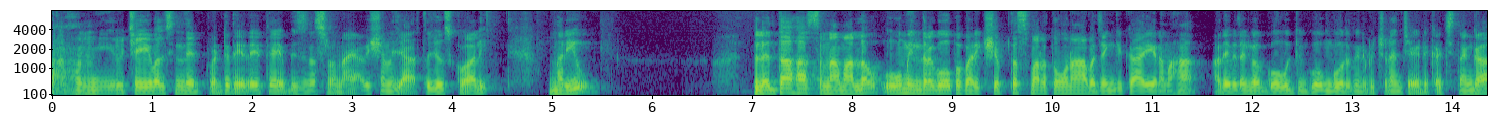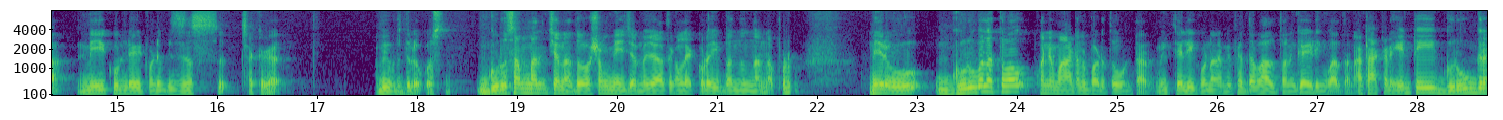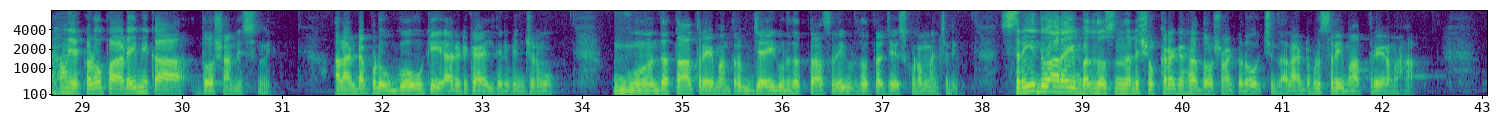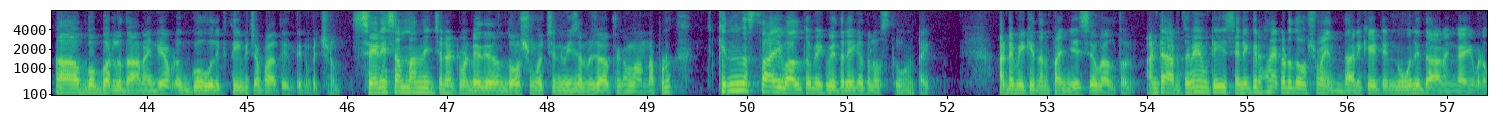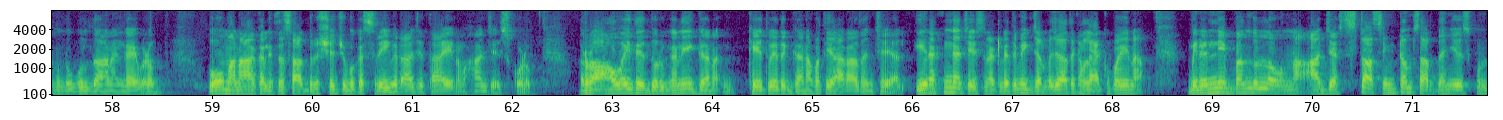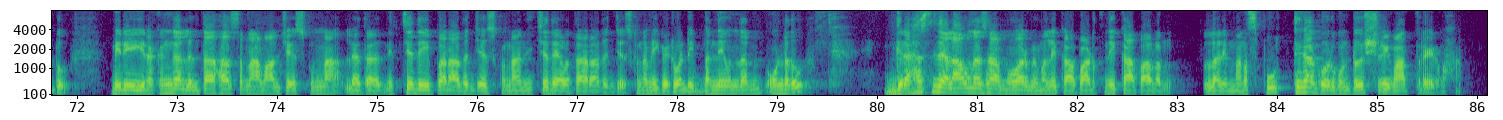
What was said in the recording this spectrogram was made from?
మీరు చేయవలసింది ఎటువంటిది ఏదైతే బిజినెస్లో ఉన్నాయో ఆ విషయంలో జాగ్రత్త చూసుకోవాలి. మరియు లలితాహాస్త్రనామాల్లో ఓం ఇంద్రగోప పరిక్షిప్త స్మరతోనాభజంగికాయ నమ. అదేవిధంగా గోవుకి గోంగూర తినిపించడం చేయండి ఖచ్చితంగా. మీకుండేటువంటి బిజినెస్ చక్కగా అభివృద్ధిలోకి వస్తుంది. గురు సంబంధించిన దోషం మీ జన్మజాతకంలో ఎక్కడో ఇబ్బంది ఉందన్నప్పుడు మీరు గురువులతో కొన్ని మాటలు పడుతూ ఉంటారు. మీకు తెలియకుండా మీ పెద్ద వాళ్ళతో గైడింగ్ వాళ్ళతో అంటే అక్కడ ఏంటి? గురుగ్రహం ఎక్కడో పాడే మీకు ఆ దోషాన్ని ఇస్తుంది. అలాంటప్పుడు గోవుకి అరటికాయలు తినిపించడము దత్తాత్రేయ మంత్రం జై గురుదత్త శ్రీ గురుదత్త చేసుకోవడం మంచిది. స్త్రీ ద్వారా ఇబ్బంది వస్తుందంటే శుక్రగ్రహ దోషం ఎక్కడో వచ్చింది. అలాంటప్పుడు శ్రీమాత్రే నమ. బొబ్బర్లు దానంగా ఇవ్వడం గోవులకి తీపి చపాతీలు తినిపించడం. శని సంబంధించినటువంటి ఏదైనా దోషం వచ్చింది మీ జన్మజాతకంలో అన్నప్పుడు కింద స్థాయి వాళ్ళతో మీకు వ్యతిరేకతలు వస్తూ ఉంటాయి. అంటే మీ పని పనిచేసే వాళ్ళతో. అంటే అర్థం ఏమిటి? శనిగ్రహం ఎక్కడ దోషమైంది? దానికేంటి? నూనె దానంగా ఇవ్వడం నువ్వులు దానంగా ఇవ్వడం. ఓం అనాకలిత సాదృశ్య చుబుక శ్రీ విరాజితాయ నమః చేసుకోవడం. రాహు అయితే దుర్గని గణ కేతు అయితే గణపతి ఆరాధన చేయాలి. ఈ రకంగా చేసినట్లయితే మీకు జన్మజాతకం లేకపోయినా మీరు ఎన్ని ఇబ్బందుల్లో ఉన్నా ఆ జస్ట్ ఆ సిమ్టమ్స్ అర్థం చేసుకుంటూ మీరు ఈ రకంగా లలితాహాసనామాలు చేసుకున్నా లేదా నిత్య దీపారాధన చేసుకున్నా నిత్య దేవతారాధన చేసుకున్నా మీకు ఎటువంటి ఇబ్బంది ఉందని ఉండదు. గ్రహస్థితి ఎలా ఉన్నా సరే అమ్మవారు మిమ్మల్ని కాపాడుతుంది కాపాడాలని మనస్ఫూర్తిగా కోరుకుంటూ శ్రీమాత్రే నమః.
